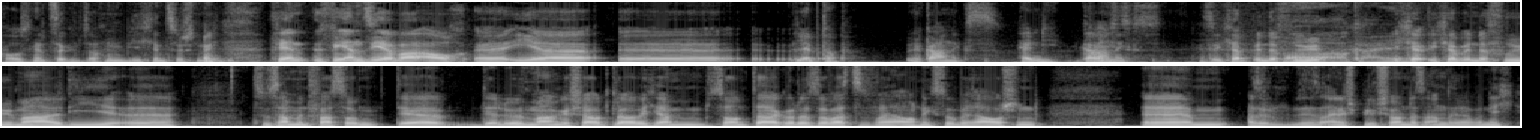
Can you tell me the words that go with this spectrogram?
Prost. jetzt gibt es auch ein Bierchen zwischendurch. Fern, Fernseher war auch äh, eher, äh, Laptop, gar nichts. Handy, Gar, gar, nichts. Also ich habe in der Früh, Oh, ich habe ich hab in der Früh mal die äh, Zusammenfassung der, der Löwen angeschaut, glaube ich, am Sonntag oder sowas. Das war ja auch nicht so berauschend. Ähm, also das eine Spiel schon, das andere aber nicht.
